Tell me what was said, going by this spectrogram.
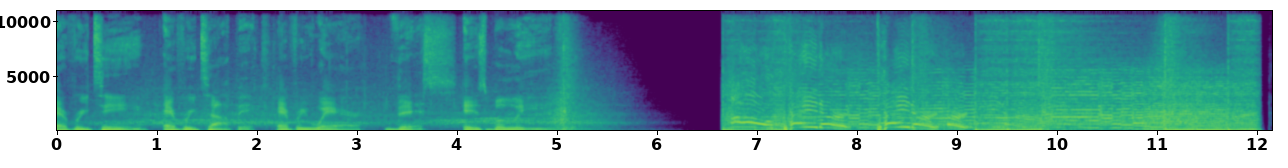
Every team, every topic, everywhere. This is Bleav. Oh, pay dirt! Pay dirt!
